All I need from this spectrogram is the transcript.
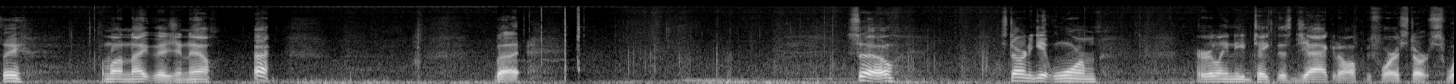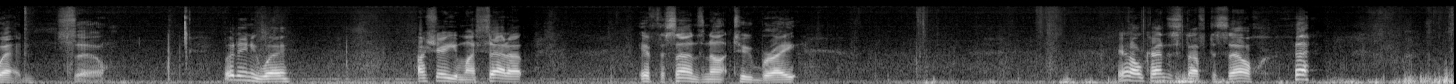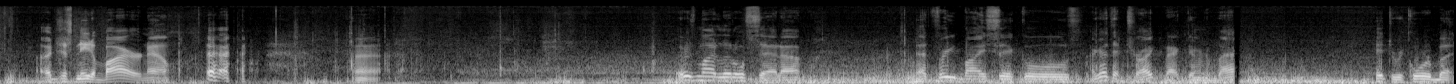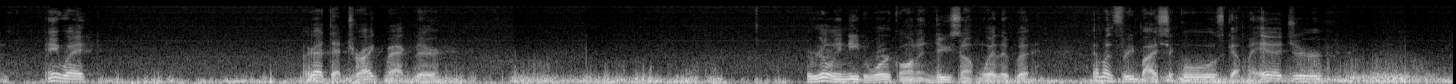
See, I'm on night vision now. Ah. But, so, starting to get warm. I really need to take this jacket off before I start sweating. So, but anyway, I'll show you my setup if the sun's not too bright. Got all kinds of stuff to sell. I just need a buyer now. There's my little setup. Got three bicycles. I got that trike back there in the back. Hit the record button. Anyway, I got that trike back there. I really need to work on it and do something with it, but I got my three bicycles, got my edger,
